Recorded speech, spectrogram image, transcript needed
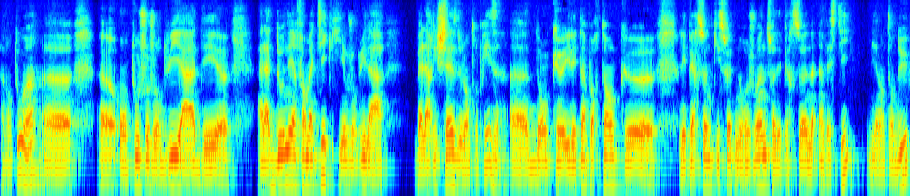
avant tout. Hein. on touche aujourd'hui à des à la donnée informatique qui est aujourd'hui la, ben, richesse de l'entreprise. Euh, donc euh, il est important que les personnes qui souhaitent nous rejoindre soient des personnes investies, bien entendu,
